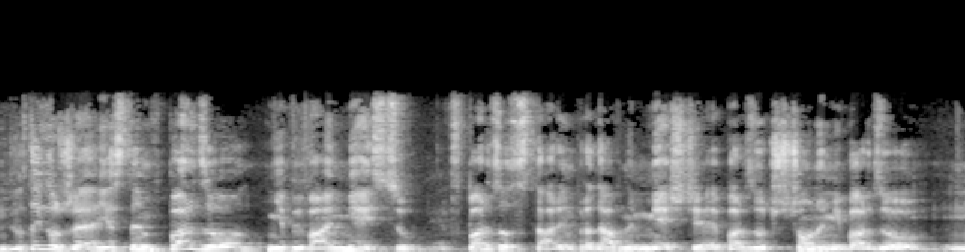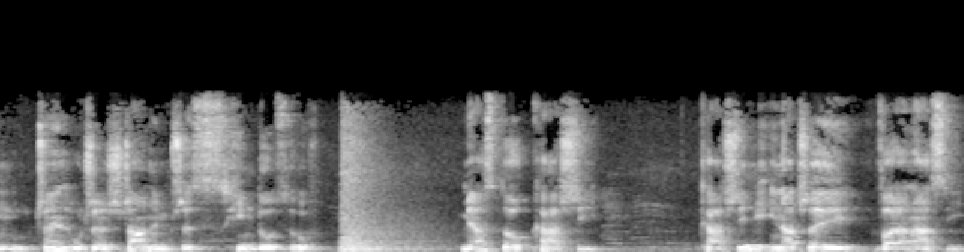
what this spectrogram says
Dlatego, że jestem w bardzo niebywałym miejscu, w bardzo starym, pradawnym mieście, bardzo czczonym i bardzo mm, uczęszczanym przez Hindusów, miasto Kashi. Kashi, inaczej Varanasi.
